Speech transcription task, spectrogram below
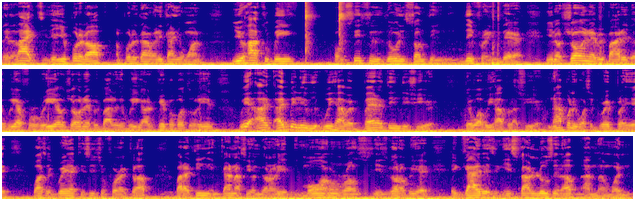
the lights that you put it up and put it down anytime you want. You have to be consistently doing something different there. You know, showing everybody that we are for real, showing everybody that we are capable to hit. We, I, I believe that we have a better team this year than what we have last year. Napoli was a great player, was a great acquisition for our club, but I think Encarnacion gonna hit more home runs. He's gonna be a, a guy that he start losing up, and then when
